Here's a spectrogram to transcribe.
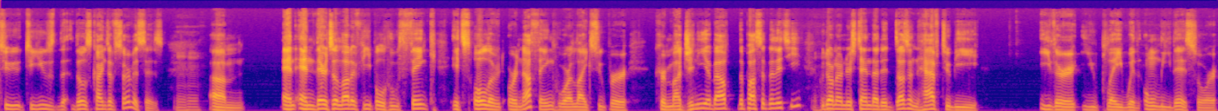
to to use th- those kinds of services. Um, and and there's a lot of people who think it's all or, or nothing, who are like super curmudgeony about the possibility, who don't understand that it doesn't have to be either you play with only this or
